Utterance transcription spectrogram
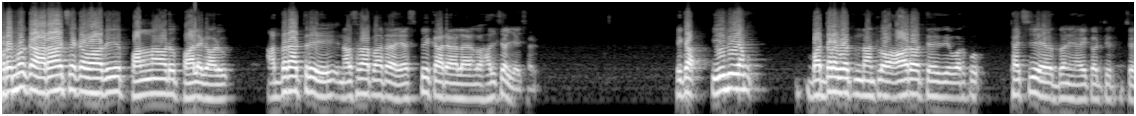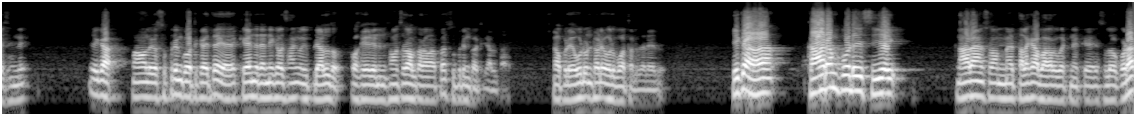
ప్రముఖ అరాచకవాది పల్నాడు పాలెగాడు అర్ధరాత్రి నరసరాపేట ఎస్పీ కార్యాలయంలో హల్చల్ చేశాడు. ఇక ఈవీఎం భద్రగొట్టిన దాంట్లో ఆరో తేదీ వరకు టచ్ చేయొద్దని హైకోర్టు తీర్పు ఇచ్చేసింది ఇక మామూలుగా సుప్రీంకోర్టుకి అయితే కేంద్ర ఎన్నికల సంఘం ఇప్పుడు వెళ్ళదు. ఒక ఏడు ఎనిమిది సంవత్సరాల తర్వాత సుప్రీంకోర్టుకి వెళ్తారు. అప్పుడు ఎవడు ఉంటాడో ఎవడు పోతాడో తెలియదు. ఇక కారంపూడి సిఐ నారాయణ స్వామి మీద తలకాయ పెట్టిన కేసులో కూడా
